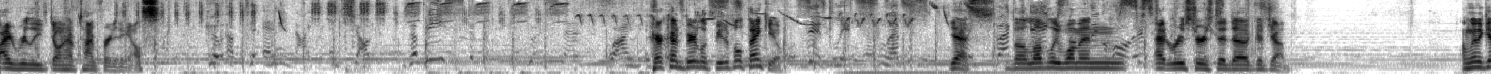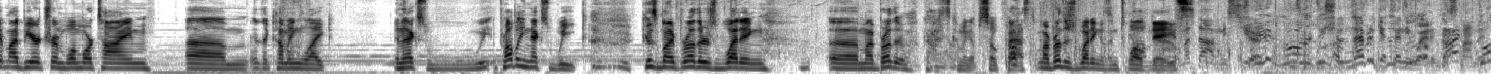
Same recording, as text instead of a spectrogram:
I really don't have time for anything else. Haircut and beard look beautiful. Thank you. Yes, the lovely woman at Roosters did a good job. I'm gonna get my beard trimmed one more time um in the coming like in the next week probably next week because my brother's wedding uh my brother oh god it's coming up so fast my brother's wedding is in 12 days Madame, shall never get anywhere in this manner.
